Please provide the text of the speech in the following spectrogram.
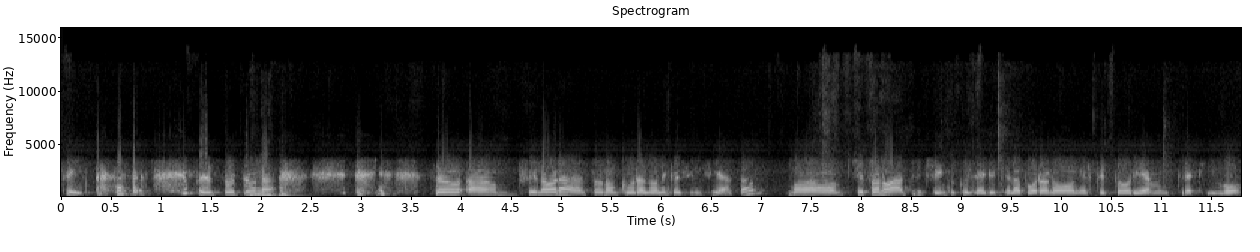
Sì, per fortuna. so, um, finora sono ancora l'unica scienziata, ma ci sono altri cinque colleghi che lavorano nel settore amministrativo.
